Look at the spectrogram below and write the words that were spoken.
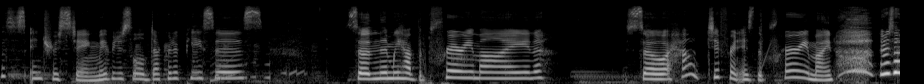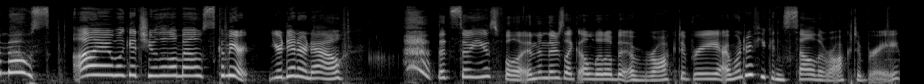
This is interesting. Maybe just little decorative pieces. So and then we have the prairie mine. So how different is the prairie mine? There's a mouse! I will get you, a little mouse. Come here. Your dinner now. That's so useful. And then there's like a little bit of rock debris. I wonder if you can sell the rock debris.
